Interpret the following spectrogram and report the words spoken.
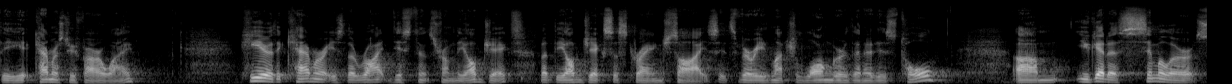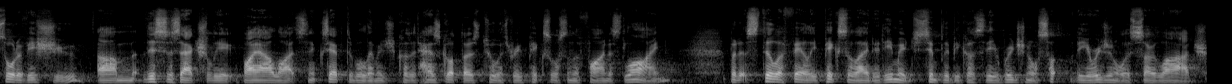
the camera's too far away. Here the camera is the right distance from the object, but the object's a strange size. It's very much longer than it is tall. Um, you get a similar sort of issue. Um, this is actually, by our lights, an acceptable image because it has got those two or three pixels in the finest line, but it's still a fairly pixelated image simply because the original, the original is so large.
